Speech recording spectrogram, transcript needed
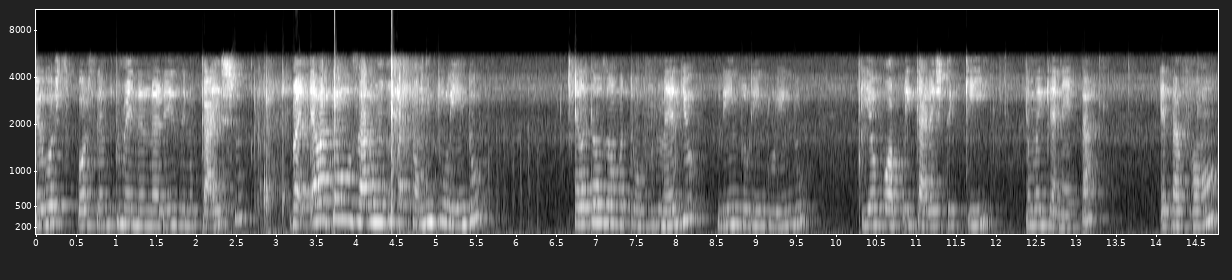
Eu gosto de pôr sempre também no nariz e no queixo. Bem, ela está a usar um, um batom muito lindo ela está usando um batom vermelho, lindo, lindo, lindo. E eu vou aplicar este aqui, é uma caneta, é da Avon.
